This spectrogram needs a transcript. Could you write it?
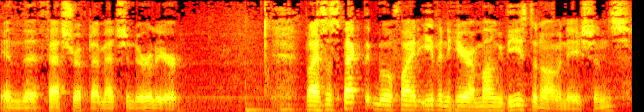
in the Festschrift I mentioned earlier. But I suspect that we'll find even here among these denominations,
